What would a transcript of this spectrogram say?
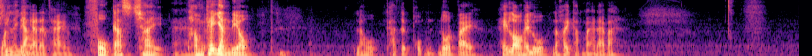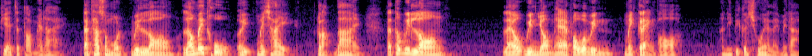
ทีละอย่างวัน at a time โฟกัสใช่อ่าทำแค่อย่างเดียว แล้วถ้าเกิดผมโดดไป ให้ลองให้รู้แล้วค่อยกลับมาได้ปะพี่อาจจะตอบไม่ได้ แต่ถ้าสมมติวินลองแล้วไม่ถูก เอ้ย ไม่ใช่กลับได้ แต่ถ้าวินลอง แล้ววินยอมแพ้เพราะว่าวินไม่แกร่งพอ อันนี้พี่ก็ช่วยอะไรไม่ได้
